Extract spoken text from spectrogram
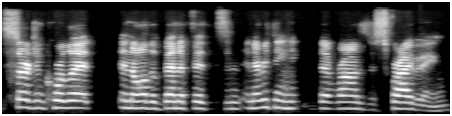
Sergeant Corlett, and all the benefits and, and everything that Ron's describing,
